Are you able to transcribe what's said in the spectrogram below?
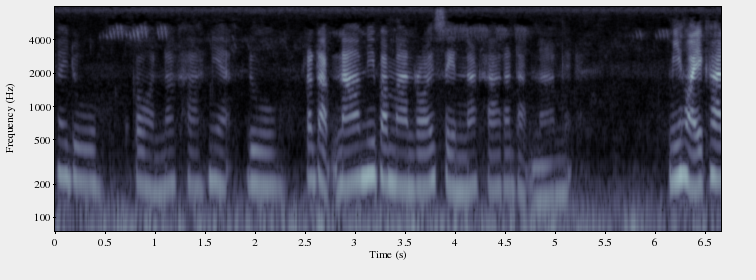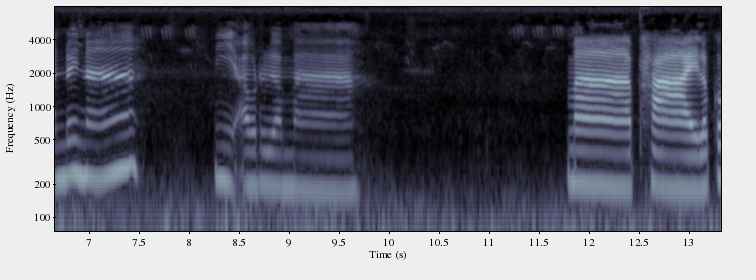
ให้ดูก่อนนะคะ เนี่ยดูระดับน้ำนี่ประมาณร้อยเซนนะคะ ระดับน้ำเนี่ย มีหอยคันด้วยนะ นี่เอาเรือมา มาพายแล้วก็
